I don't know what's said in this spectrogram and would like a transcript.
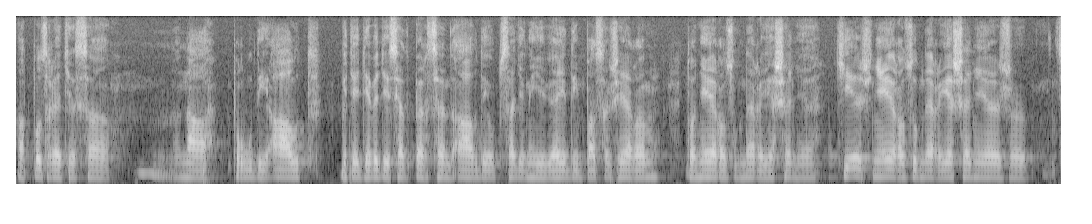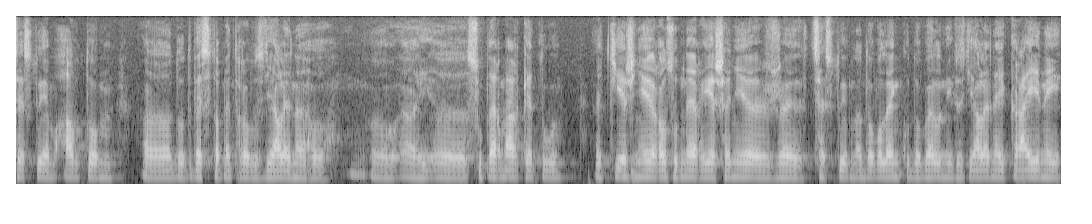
a pozriete sa na prúdy aut, kde 90% aut je obsadený jedným pasažierom, to nie je rozumné riešenie. Tiež nie je rozumné riešenie, že cestujem autom e, do 200 metrov vzdialeného e, e, supermarketu, Tiež nie je rozumné riešenie, že cestujem na dovolenku do veľmi vzdialenej krajiny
